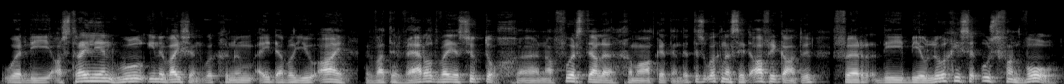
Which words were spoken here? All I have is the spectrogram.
oor die Australian Wool Innovation, ook genoem AWI, wat 'n wêreldwye soektog uh, na voorstelle gemaak het en dit is ook na Suid-Afrika toe vir die biologiese oes van wol.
